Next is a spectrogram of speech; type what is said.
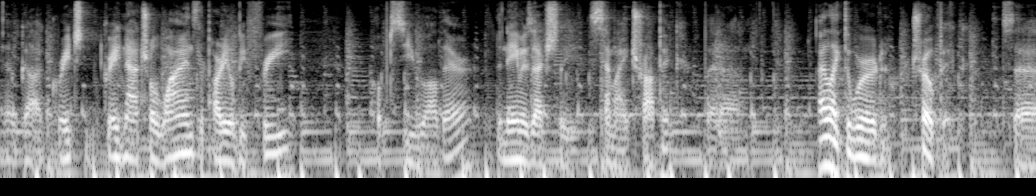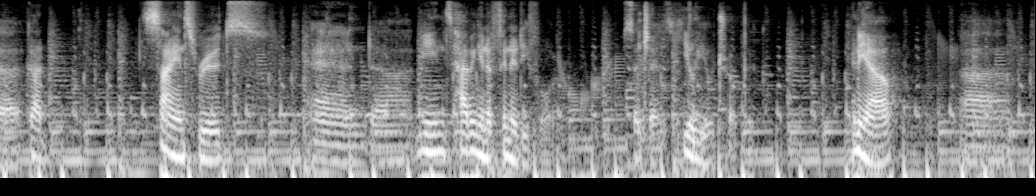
They've got great, great natural wines. The party will be free. Hope to see you all there. The name is actually semi tropic, but uh, I like the word tropic. It's uh, got science roots and uh, means having an affinity for, such as heliotropic. Anyhow, um,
